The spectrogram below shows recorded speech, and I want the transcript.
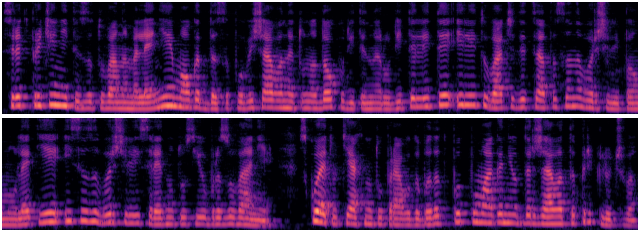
Сред причините за това намаление могат да са повишаването на доходите на родителите или това, че децата са навършили пълнолетие и са завършили средното си образование, с което тяхното право да бъдат подпомагани от държавата приключва.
